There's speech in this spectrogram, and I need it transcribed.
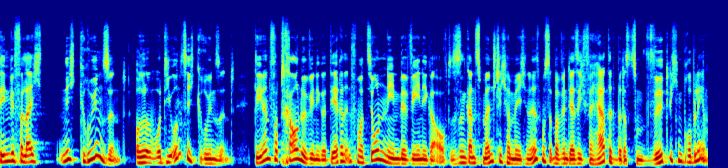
denen wir vielleicht nicht grün sind oder die uns nicht grün sind. Denen vertrauen wir weniger, deren Informationen nehmen wir weniger auf. Das ist ein ganz menschlicher Mechanismus, aber wenn der sich verhärtet, wird das zum wirklichen Problem.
